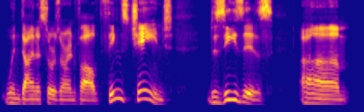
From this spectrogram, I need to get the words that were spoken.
when dinosaurs are involved. Things change, diseases, um,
